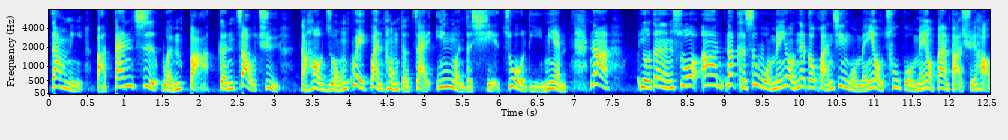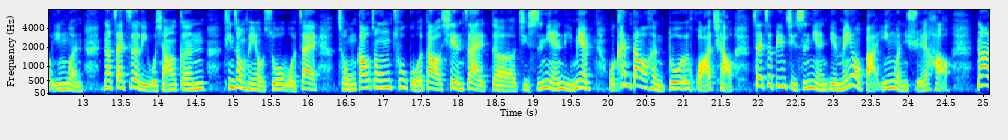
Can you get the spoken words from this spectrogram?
让你把单字、文法跟造句，然后融会贯通的在英文的写作里面。那有的人说啊，那可是我没有那个环境，我没有出国，没有办法学好英文。那在这里，我想要跟听众朋友说，我在从高中出国到现在的几十年里面，我看到很多华侨在这边几十年也没有把英文学好。那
